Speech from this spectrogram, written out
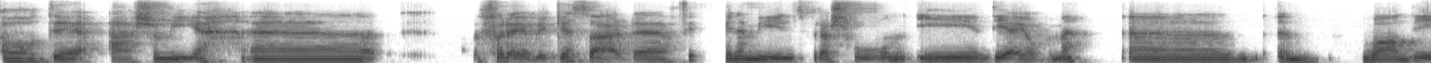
Å, oh, det er så mye. Uh, for øyeblikket så er det finner jeg mye inspirasjon i de jeg jobber med. Uh, hva, de,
